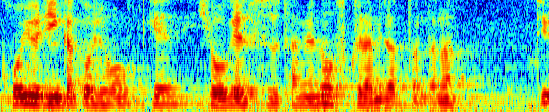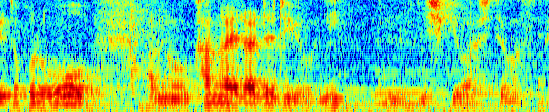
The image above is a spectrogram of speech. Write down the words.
こういう輪郭を表現表現するための膨らみだったんだなっていうところをあの考えられるように、うん、意識はしてますね。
